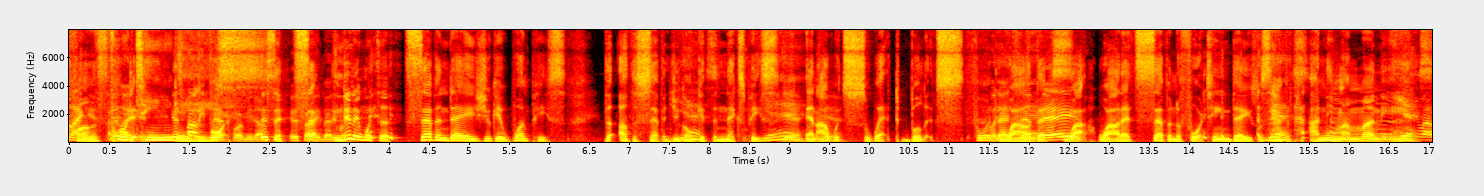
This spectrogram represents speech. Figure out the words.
like funds. I didn't like it. 14 It's probably days. best for me though. Listen, it was se- probably best and for then they went to seven days. You get one piece. The other seven, you're gonna get the next piece. Yeah. And I Yeah. would sweat bullets For For that that while seven that while, while that seven to fourteen days was Yes. happening. I need my money. Yes. My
